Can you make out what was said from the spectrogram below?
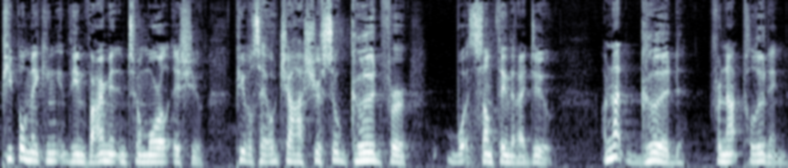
people making the environment into a moral issue. People say, "Oh, Josh, you're so good for what something that I do." I'm not good for not polluting.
